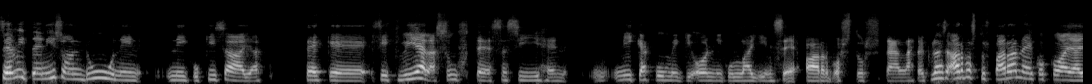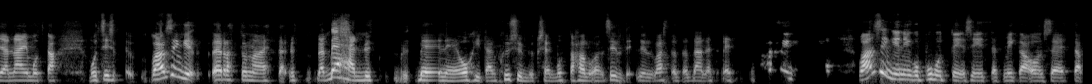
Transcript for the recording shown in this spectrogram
se, miten ison duunin niin kuin kisaajat tekee sit vielä suhteessa siihen, mikä kumminkin on niin kuin lajin se arvostus tällä. Kyllä se arvostus paranee koko ajan ja näin, mutta, mutta siis varsinkin verrattuna, että nyt vähän nyt menee ohi tämän kysymyksen, mutta haluan silti vastata tämän, että, että varsinkin, varsinkin niin kuin puhuttiin siitä, että mikä on se, että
